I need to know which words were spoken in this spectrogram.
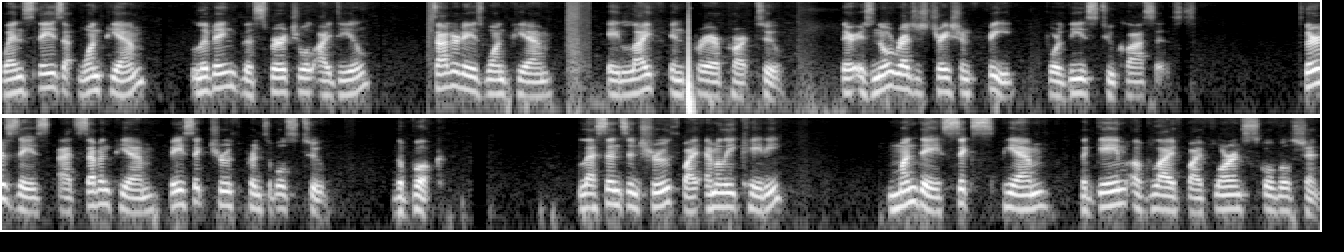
Wednesdays at 1 p.m., Living the Spiritual Ideal. Saturdays, 1 p.m., A Life in Prayer Part 2. There is no registration fee for these two classes. Thursdays at 7 p.m., Basic Truth Principles 2, the book. Lessons in Truth by Emilie Cady. Monday, 6 p.m., The Game of Life by Florence Scovel Shinn.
